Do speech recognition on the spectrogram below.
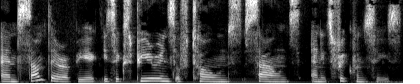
and sound therapy is experience of tones, sounds, and its frequencies.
